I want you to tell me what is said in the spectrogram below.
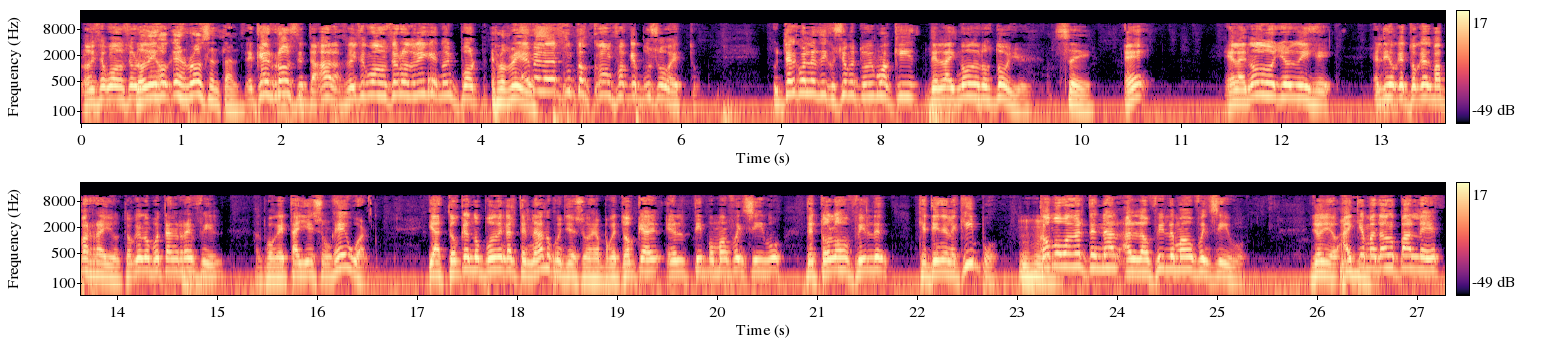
Lo dice Juan José Lo dijo que es Rosenthal. ¿Qué es Rosenthal? Ahora, se dice Juan José Rodríguez, no importa. Rodríguez. MLD.com fue el que puso esto. ¿Usted recuerda la discusión que tuvimos aquí del Ainó de los Dodgers? Sí. ¿Eh? El Ainó de los Dodgers, yo dije, él dijo que Toque va para Rayo, Toque no puede estar en Redfield porque está Jason Hayward. Y a Toque no pueden alternarlo con Jason Hayward porque Toque es el tipo más ofensivo de todos los outfielders que tiene el equipo. ¿Cómo van a alternar al outfielder más ofensivo? Yo digo, hay que mandarlo para el left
